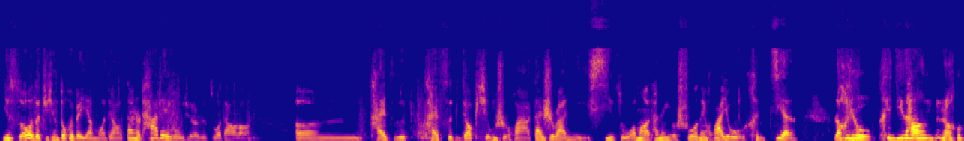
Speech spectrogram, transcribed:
你所有的剧情都会被淹没掉。但是他这个我觉得就做到了，嗯，台词台词比较平实化，但是吧，你细琢磨，他那个说那话又很贱，然后又 黑鸡汤，然后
